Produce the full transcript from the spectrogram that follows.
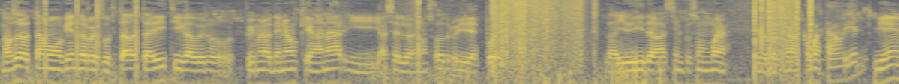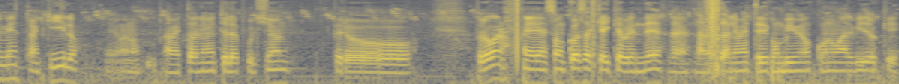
nosotros estamos viendo resultados estadísticos, pero primero tenemos que ganar y hacerlo de nosotros y después las ayuditas siempre son buenas. ¿Cómo ha estado bien? Bien, bien, tranquilo. Eh, bueno, lamentablemente la expulsión, pero, pero bueno, eh, son cosas que hay que aprender. La- lamentablemente convivimos con un árbitro que,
